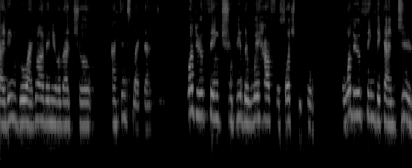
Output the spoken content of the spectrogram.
I didn't go, I don't have any other job and things like that. What do you think should be the way out for such people? What do you think they can do?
